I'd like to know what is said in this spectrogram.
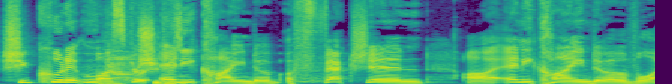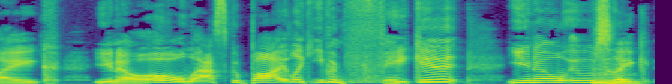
she couldn't muster she any kind of affection, uh, any kind of like, you know, oh, last goodbye, like even fake it. You know, it was Mhm. like,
